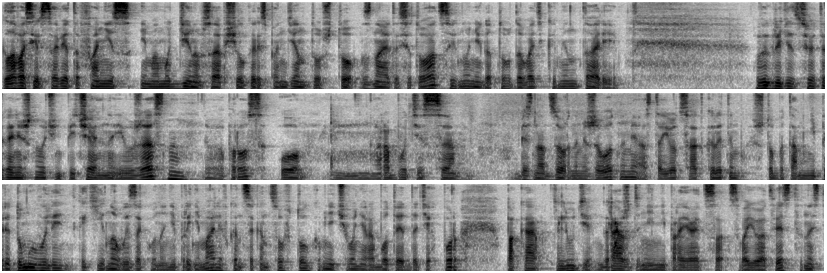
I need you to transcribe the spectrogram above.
глава сельсовета Фанис Имамуддинов сообщил корреспонденту, что знает о ситуации, но не готов давать комментарии. Выглядит все это, конечно, очень печально и ужасно. Вопрос о работе с безнадзорными животными остается открытым, чтобы там не придумывали, какие новые законы не принимали. В конце концов, толком ничего не работает до тех пор, пока люди, граждане не проявят свою ответственность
